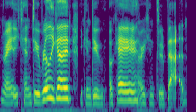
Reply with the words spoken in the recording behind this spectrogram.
right? You can do really good, you can do okay, or you can do bad.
